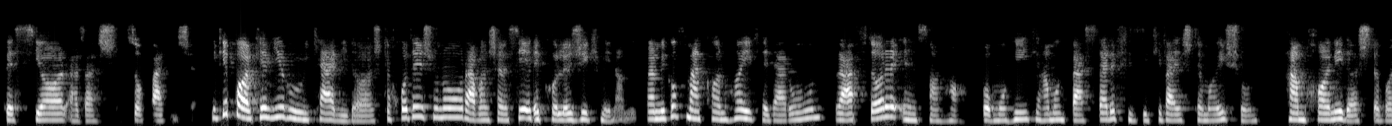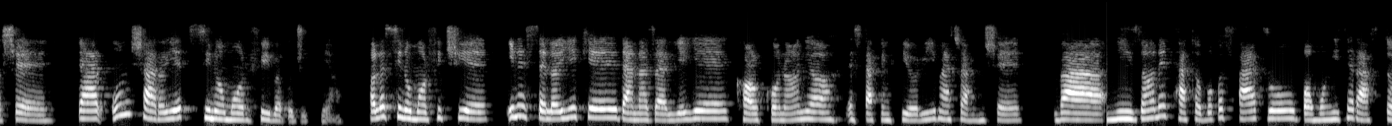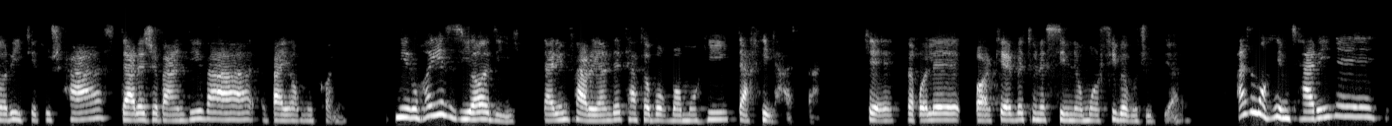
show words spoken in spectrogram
بسیار ازش صحبت میشه. میگه پارکر یه روی کردی داشت که خودشون رو روانشناسی اکولوژیک مینامید و می‌گفت مکانهایی که در اون رفتار انسانها با محیط همون بستر فیزیکی و اجتماعیشون همخوانی داشته باشه در اون شرایط synomorphy به وجود میاد. حالا synomorphy چیه؟ این اصطلاحیه که در نظریه کارکنان یا staffing theory مطرح میشه. و میزان تطابق فرد رو با محیط رفتاری که توش هست درجه بندی و بیان می‌کنه نیروهای زیادی در این فرایند تطابق با محیط دخیل هستند که به قول بارکر بتونه synomorphy به وجود بیاره. از مهمترین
